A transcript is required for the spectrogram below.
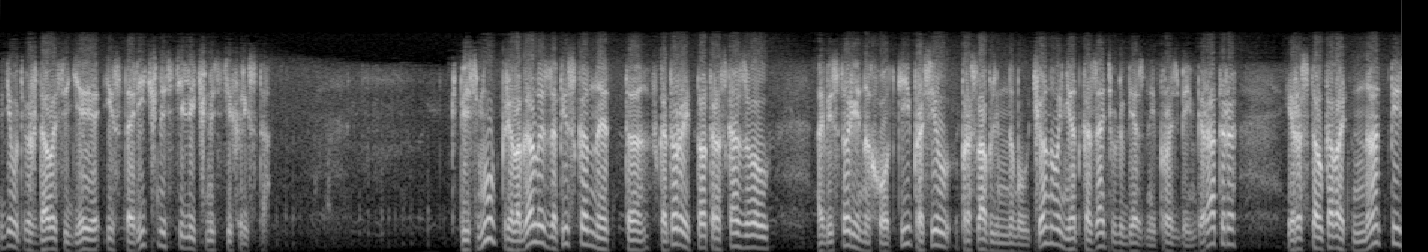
где утверждалась идея историчности личности Христа. Письму прилагалась записка Нетта, в которой тот рассказывал об истории находки и просил прославленного ученого не отказать в любезной просьбе императора и растолковать надпись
